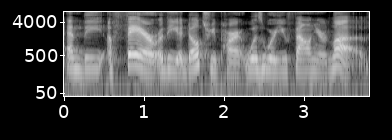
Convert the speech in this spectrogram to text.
and the affair or the adultery part was where you found your love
